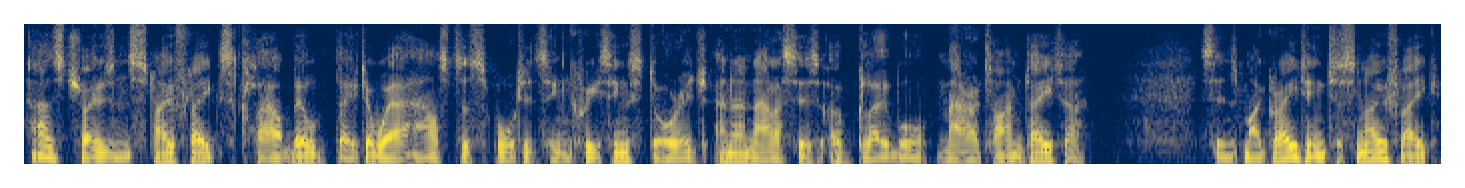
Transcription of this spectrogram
has chosen Snowflake's cloud built data warehouse to support its increasing storage and analysis of global maritime data. Since migrating to Snowflake,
